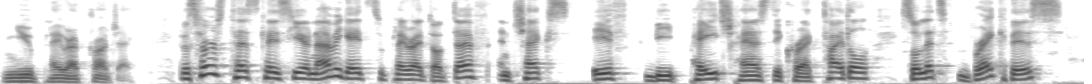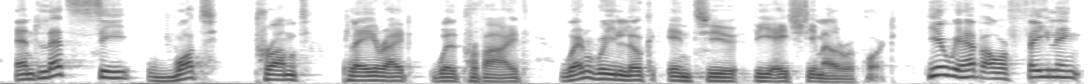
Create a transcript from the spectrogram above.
new Playwright project. This first test case here navigates to playwright.dev and checks if the page has the correct title. So let's break this and let's see what prompt Playwright will provide when we look into the HTML report. Here we have our failing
